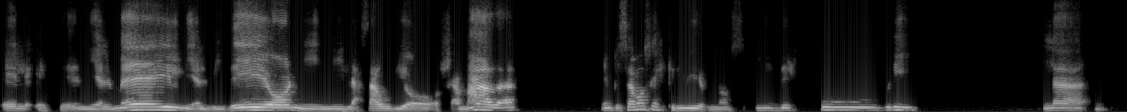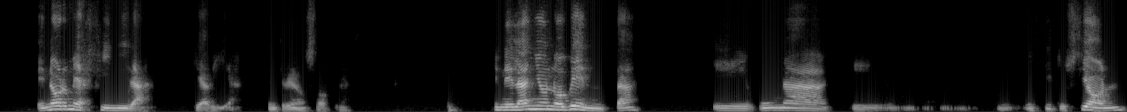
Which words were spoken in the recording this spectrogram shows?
este, ni el mail, ni el video, ni, ni las audiollamadas. Empezamos a escribirnos y descubrí la enorme afinidad que había entre nosotras. En el año 90, eh, una eh, institución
